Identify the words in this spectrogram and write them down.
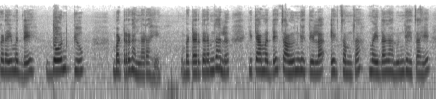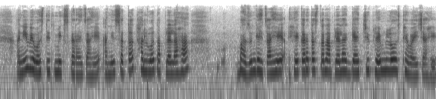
कढईमध्ये दोन क्यूब बटर घालणार आहे. बटर गरम झालं की त्यामध्ये चाळून घेतलेला एक चमचा मैदा घालून घ्यायचा आहे आणि व्यवस्थित मिक्स करायचा आहे आणि सतत हलवत आपल्याला हा भाजून घ्यायचं आहे. हे करत असताना आपल्याला गॅसची फ्लेम लोच ठेवायची आहे.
